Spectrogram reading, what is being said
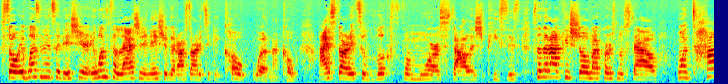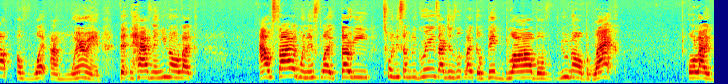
So it wasn't until this year, it wasn't until last year and this year that I started to get coat, well not coat, I started to look for more stylish pieces so that I can show my personal style on top of what I'm wearing that having, you know, like outside when it's like 30 20 something degrees i just look like a big blob of you know black or like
